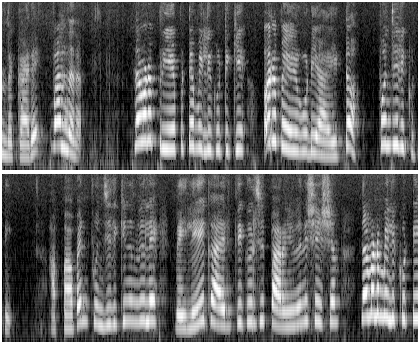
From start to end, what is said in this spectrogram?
കൂട്ടുകാരെ വന്ദനം. നമ്മുടെ പ്രിയപ്പെട്ട മില്ലിക്കുട്ടിക്ക് ഒരു പേര് കൂടി ആയിട്ടോ പുഞ്ചിരിക്കുട്ടി. അപ്പാപ്പൻ പുഞ്ചിരിക്കുന്നതിലെ വലിയ കാര്യത്തെക്കുറിച്ച് പറഞ്ഞതിന് ശേഷം നമ്മുടെ മില്ലിക്കുട്ടി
